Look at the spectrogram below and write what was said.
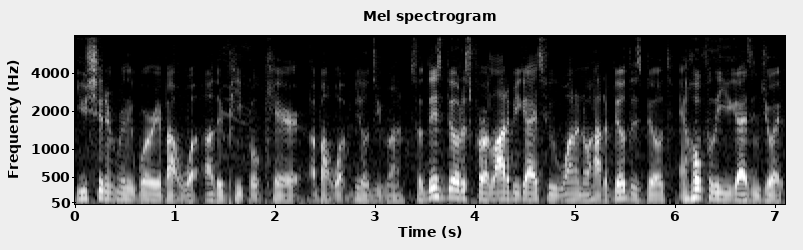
you shouldn't really worry about what other people care about what build you run. So this build is for a lot of you guys who want to know how to build this build, and hopefully you guys enjoy it.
